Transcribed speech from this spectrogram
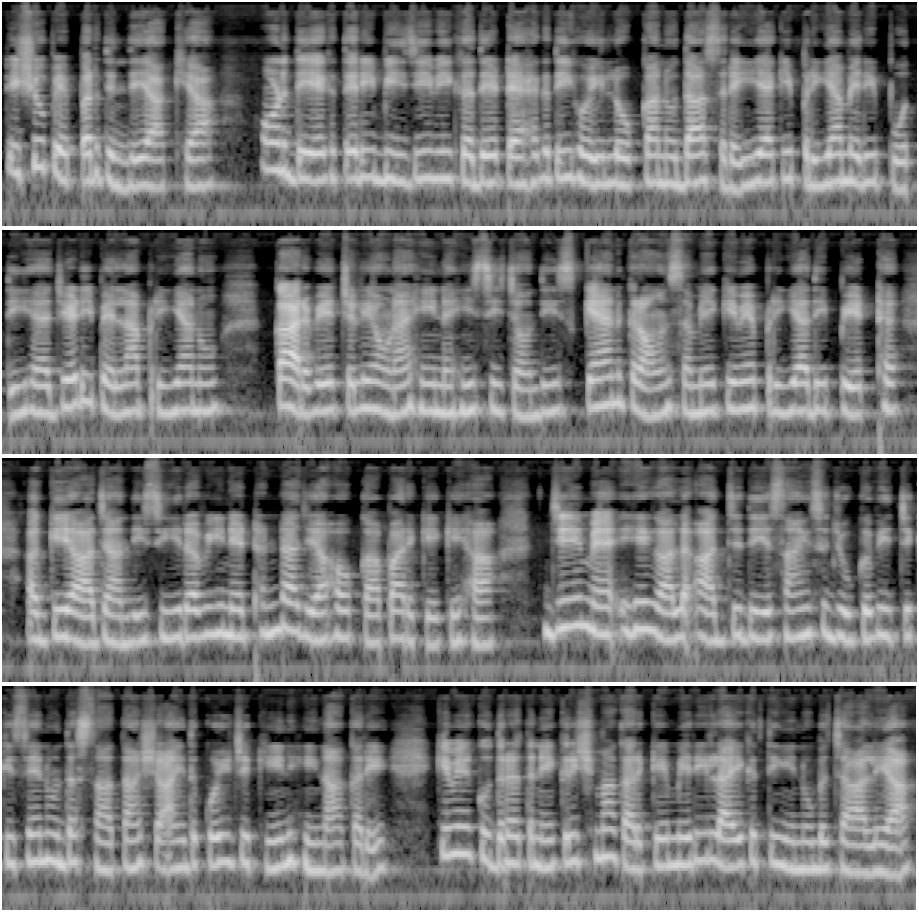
ਟਿਸ਼ੂ ਪੇਪਰ ਦਿੰਦੇ ਆਖਿਆ, ਹੁਣ ਦੇਖ ਤੇਰੀ ਬੀਜੀ ਵੀ ਕਦੇ ਟਹਿਕਦੀ ਹੋਈ ਲੋਕਾਂ ਨੂੰ ਦੱਸ ਰਹੀ ਹੈ ਕਿ ਪ੍ਰਿਆ ਮੇਰੀ ਪੋਤੀ ਹੈ, ਜਿਹੜੀ ਪਹਿਲਾਂ ਪ੍ਰਿਆ ਨੂੰ ਘਰ ਵਿੱਚ ਲਿਆਉਣਾ ਹੀ ਨਹੀਂ ਸੀ ਚਾਹੁੰਦੀ। ਸਕੈਨ ਕਰਾਉਣ ਸਮੇਂ ਕਿਵੇਂ ਪ੍ਰਿਆ ਦੀ ਪਿੱਠ ਅੱਗੇ ਆ ਜਾਂਦੀ ਸੀ, ਰਵੀ ਨੇ ਠੰਡਾ ਜਿਹਾ ਹੋਕਾ ਭਰ ਕੇ ਕਿਹਾ, ਜੇ ਮੈਂ ਇਹ ਗੱਲ ਅੱਜ ਦੇ ਸਾਇੰਸ ਯੁੱਗ ਵਿੱਚ ਕਿਸੇ ਨੂੰ ਦੱਸਾਂ ਤਾਂ ਸ਼ਾਇਦ ਕੋਈ ਯਕੀਨ ਹੀ ਨਾ ਕਰੇ। ਕਿਵੇਂ ਕੁਦਰਤ ਨੇ ਕ੍ਰਿਸ਼ਮਾ ਕਰਕੇ ਮੇਰੀ ਲਾਇਕ ਧੀ ਨੂੰ ਬਚਾ ਲਿਆ?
